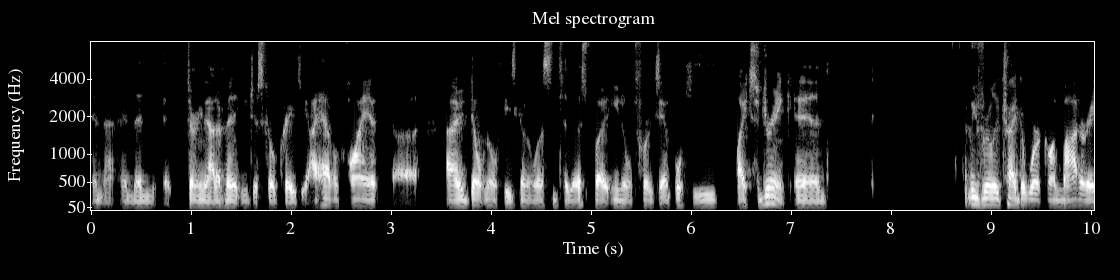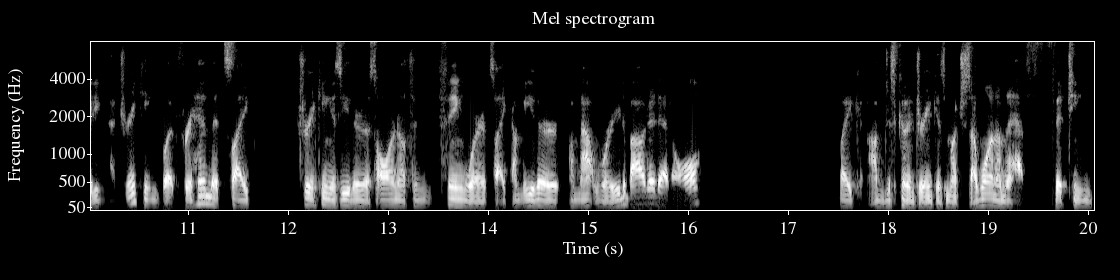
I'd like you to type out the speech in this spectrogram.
and that, and then during that event you just go crazy. I have a client. Uh, I don't know if he's going to listen to this, but you know, for example, he likes to drink and we've really tried to work on moderating that drinking, but for him it's like drinking is either this all or nothing thing where it's like I'm either I'm not worried about it at all. Like I'm just going to drink as much as I want. I'm going to have 15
